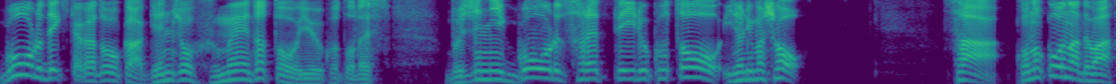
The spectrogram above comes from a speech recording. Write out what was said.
ゴールできたかどうか現状不明だということです。無事にゴールされていることを祈りましょう。さあこのコーナーでは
